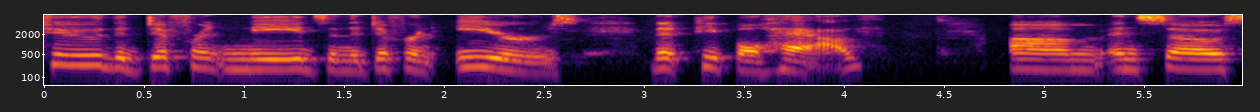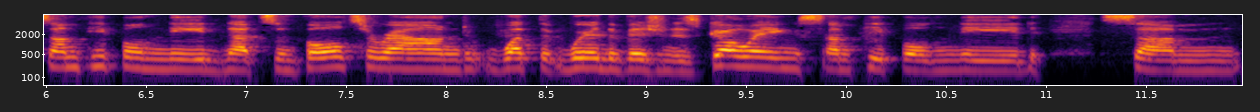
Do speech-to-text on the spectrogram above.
to the different needs and the different ears that people have. Um, and so some people need nuts and bolts around what the, where the vision is going. Some people need some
